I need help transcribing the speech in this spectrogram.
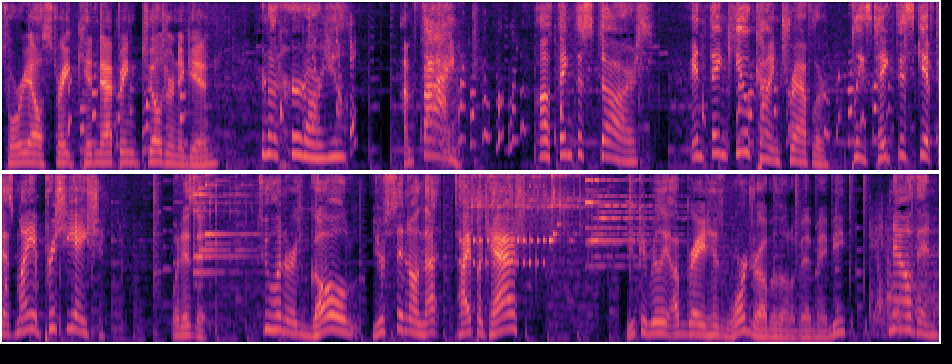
Toriel straight kidnapping children again. You're not hurt, are you? I'm fine. I'll thank the stars. And thank you, kind traveler. Please take this gift as my appreciation. What is it? 200 gold? You're sitting on that type of cash? You could really upgrade his wardrobe a little bit, maybe. Now then,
